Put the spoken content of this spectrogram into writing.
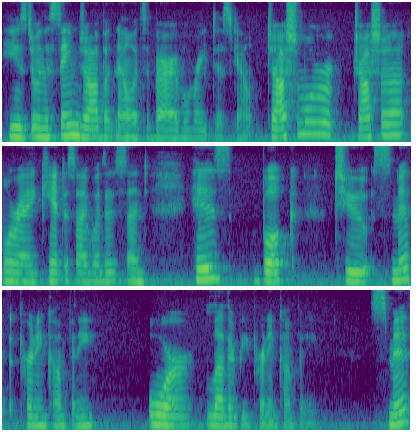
he is doing the same job, but now it's a variable rate discount. Joshua, Mor- Joshua Moray can't decide whether to send his book to Smith Printing Company or Leatherby Printing Company. Smith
